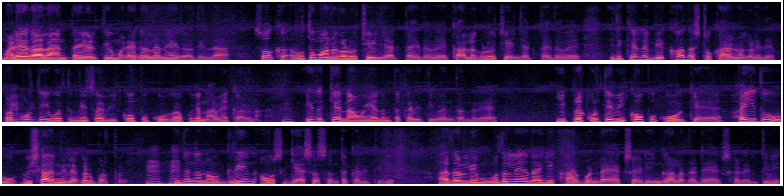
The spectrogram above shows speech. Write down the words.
ಮಳೆಗಾಲ ಅಂತ ಹೇಳ್ತೀವಿ ಮಳೆಗಾಲನೇ ಇರೋದಿಲ್ಲ. ಸೊ ಕ ಋತುಮಾನಗಳು ಚೇಂಜ್ ಆಗ್ತಾ ಇದ್ದಾವೆ ಕಾಲಗಳು ಚೇಂಜ್ ಆಗ್ತಾ ಇದ್ದಾವೆ ಇದಕ್ಕೆಲ್ಲ ಬೇಕಾದಷ್ಟು ಕಾರಣಗಳಿದೆ. ಪ್ರಕೃತಿ ಇವತ್ತಿನ ದಿವಸ ವಿಕೋಪಕ್ಕೆ ಹೋಗೋಕ್ಕೆ ನಾವೇ ಕಾರಣ. ಇದಕ್ಕೆ ನಾವು ಏನಂತ ಕರಿತೀವಿ ಅಂತಂದರೆ ಈ ಪ್ರಕೃತಿ ವಿಕೋಪಕ್ಕೆ ಹೋಗೋಕ್ಕೆ ಐದು ವಿಷ ಅನಿಲಗಳು ಬರ್ತವೆ. ಇದನ್ನು ನಾವು ಗ್ರೀನ್ ಹೌಸ್ ಗ್ಯಾಸಸ್ ಅಂತ ಕರಿತೀವಿ. ಅದರಲ್ಲಿ ಮೊದಲನೇದಾಗಿ ಕಾರ್ಬನ್ ಡೈಆಕ್ಸೈಡ್ ಇಂಗಾಲದ ಡೈಆಕ್ಸೈಡ್ ಅಂತೀವಿ.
